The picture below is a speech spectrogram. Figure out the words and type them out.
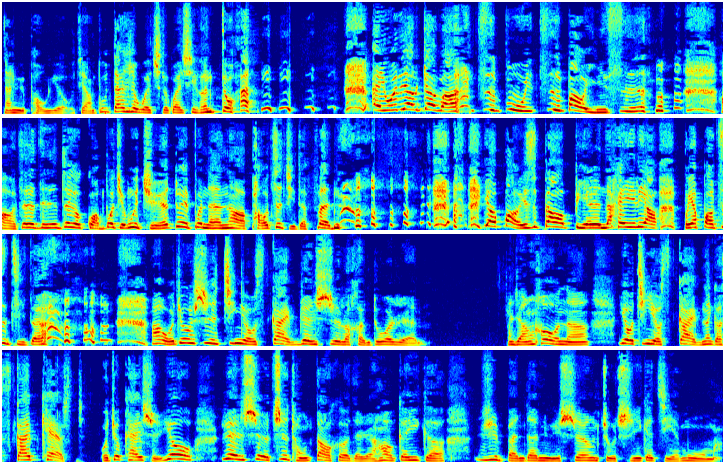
男女朋友这样，不但是维持的关系很短。哎，我这样干嘛？自曝自曝隐私？好，这个这个这个广播节目绝对不能哈刨自己的粪，要报也是报别人的黑料，不要报自己的。啊，我就是经由 Skype 认识了很多人，然后呢，又经由 Skype 那个 Skypecast，我就开始又认识了志同道合的，然后跟一个日本的女生主持一个节目嘛。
